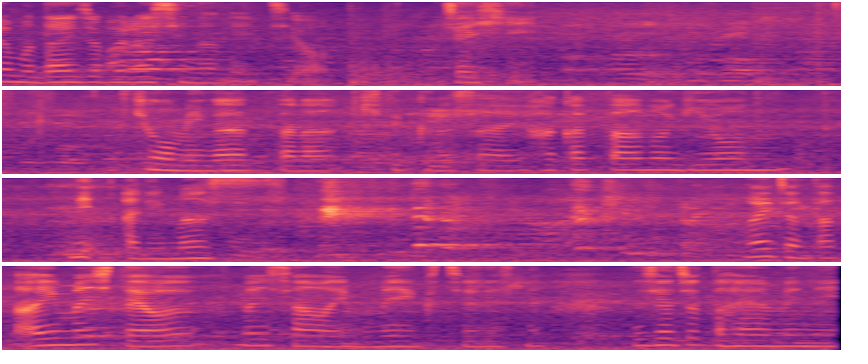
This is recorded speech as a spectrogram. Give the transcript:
でも大丈夫らしいので一応ぜひ興味があったら来てください。博多の祇園にあります。まいちゃんと会いました。よまいさんは今メイク中ですね。私はちょっと早めに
